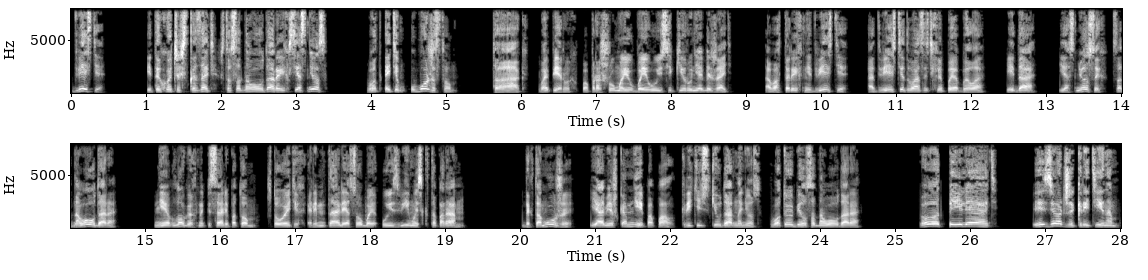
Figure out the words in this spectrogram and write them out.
Двести? И ты хочешь сказать, что с одного удара их все снес? Вот этим убожеством? Так, во-первых, попрошу мою боевую секиру не обижать. А во-вторых, не 200, а 220 хп было. И да, я снес их с одного удара. Мне в логах написали потом, что у этих элементалей особая уязвимость к топорам. Да к тому же, я меж камней попал, критический удар нанес, вот и убил с одного удара. Вот пилять! Везет же кретинам!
